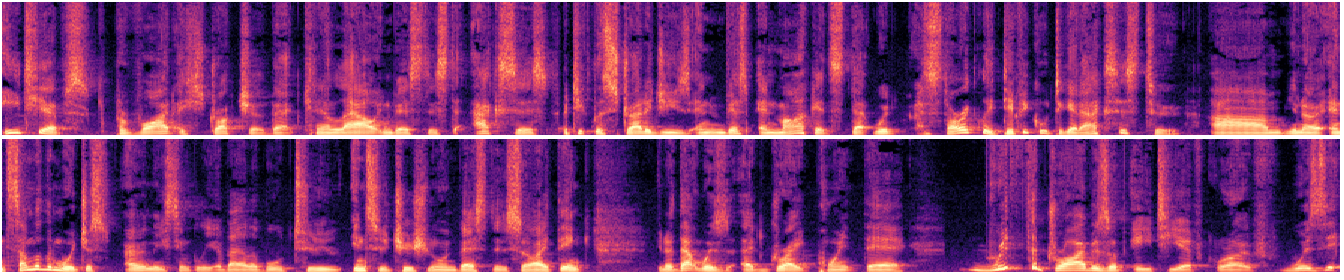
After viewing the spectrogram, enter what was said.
ETFs provide a structure that can allow investors to access particular strategies and invest and markets that were historically difficult to get access to. Um, you know, and some of them were just only simply available to institutional investors. So I think, you know, that was a great point there with the drivers of ETF growth, was there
